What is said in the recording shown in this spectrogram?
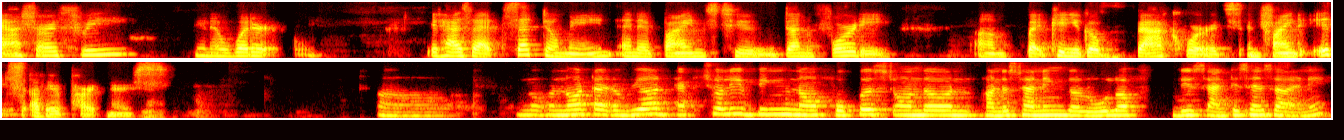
ASHR3. You know, what are it has that set domain and it binds to DONE40. Um, but can you go backwards and find its other partners? Uh, no, not uh, we are actually being now focused on the understanding the role of this antisense RNA.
